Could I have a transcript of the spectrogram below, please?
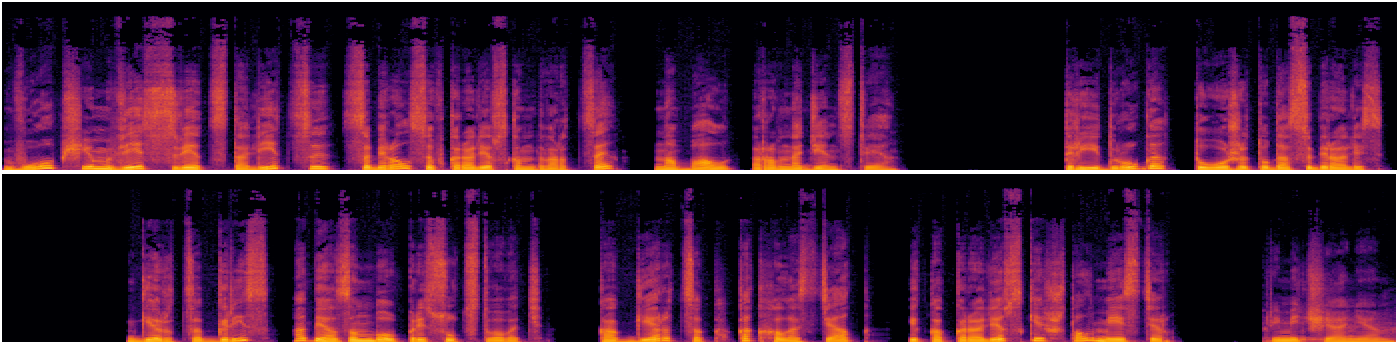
В общем, весь свет столицы собирался в королевском дворце на бал равноденствия. Три друга тоже туда собирались, герцог Грис обязан был присутствовать, как герцог, как холостяк и как королевский шталмейстер. Примечание.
